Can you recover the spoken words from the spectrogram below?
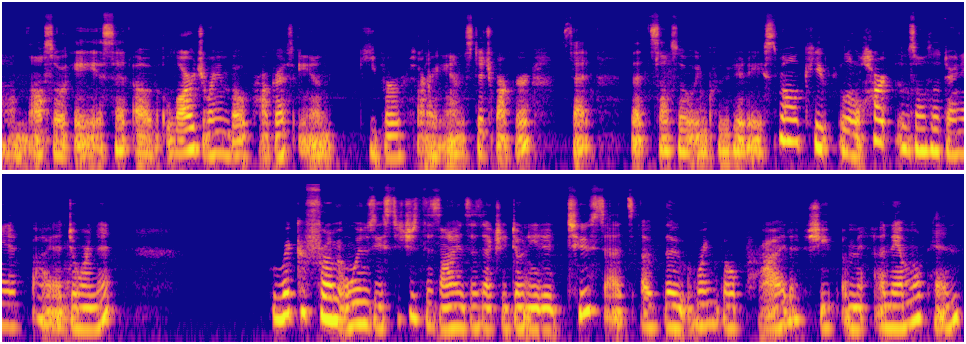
Um, also a set of large rainbow progress and keeper, sorry, and stitch marker set that's also included a small cute little heart that was also donated by AdoreKnit. Rick from WhimzeeStitches Designs has actually donated two sets of the Rainbow Pride Sheep Enamel Pin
